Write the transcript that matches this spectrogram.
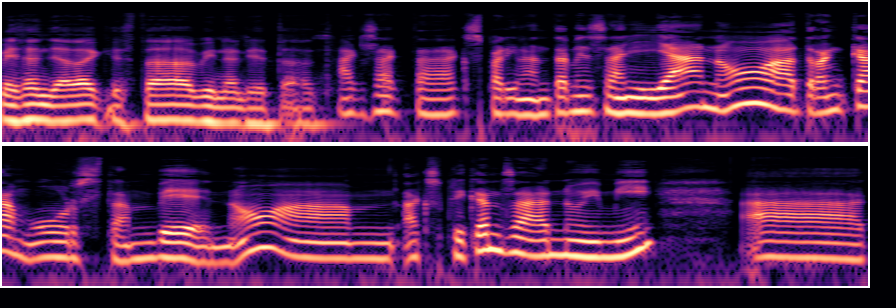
més enllà d'aquesta binarietat. Exacte, experimentar més enllà, no?, a trencar murs també, no? Uh, Explica'ns a Noemí uh,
